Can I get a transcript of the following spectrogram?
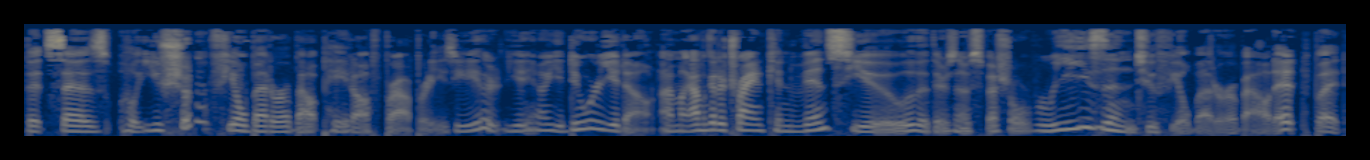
that says, well, you shouldn't feel better about paid off properties. You either, you know, you do or you don't. I'm, I'm going to try and convince you that there's no special reason to feel better about it. But,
